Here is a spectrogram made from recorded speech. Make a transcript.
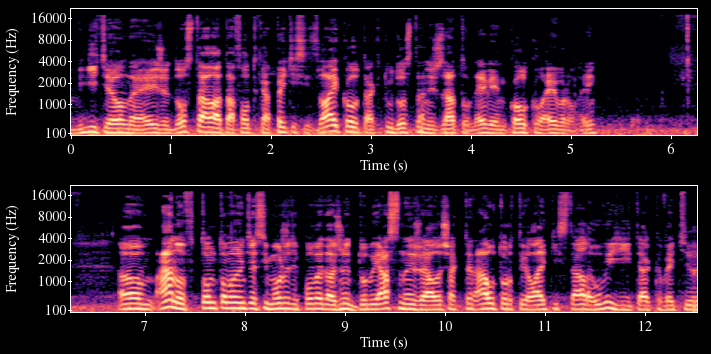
viditeľné, hej, že dostala tá fotka 5000 lajkov, tak tu dostaneš za to neviem koľko eur. Hej. Um, áno, v tomto momente si môžete povedať, že to je jasné, že ale však ten autor tie lajky stále uvidí, tak veď uh,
